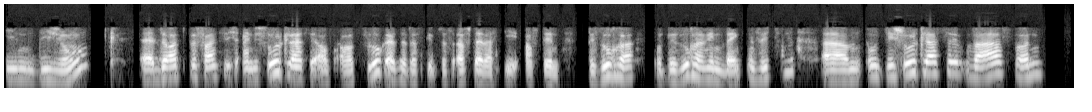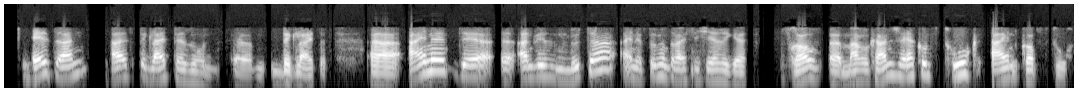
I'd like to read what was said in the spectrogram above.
in Dijon. Äh, dort befand sich eine Schulklasse auf Ausflug, also das gibt es öfter, dass die auf den Besucher- und Besucherinnenbänken sitzen. Ähm, und die Schulklasse war von Eltern als Begleitperson äh, begleitet. Äh, eine der äh, anwesenden Mütter, eine 35-jährige Frau äh, marokkanischer Herkunft, trug ein Kopftuch.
